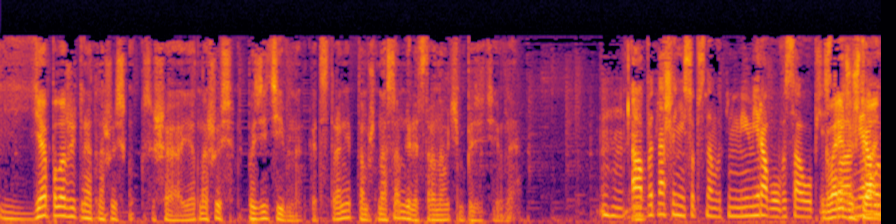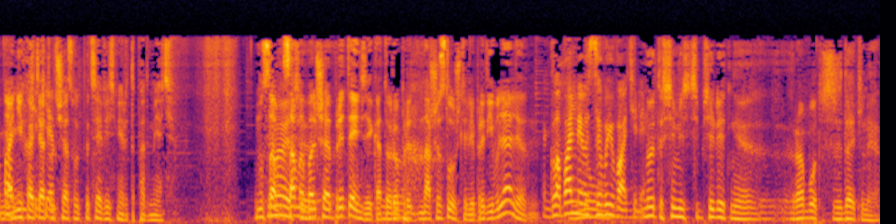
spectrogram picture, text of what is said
я положительно отношусь к США, я отношусь позитивно к этой стране, потому что на самом деле эта страна очень позитивная. Мгм. А в отношении, собственно, вот ми- мирового сообщества, Говорят же, что они, они хотят вот сейчас вот под себя весь мир это подмять. Ну, сам- Знаете, самая большая претензия, которую да. пред- наши слушатели предъявляли, Глобальные Ну, завоеватели. Ну, это 75-летняя работа созидательная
